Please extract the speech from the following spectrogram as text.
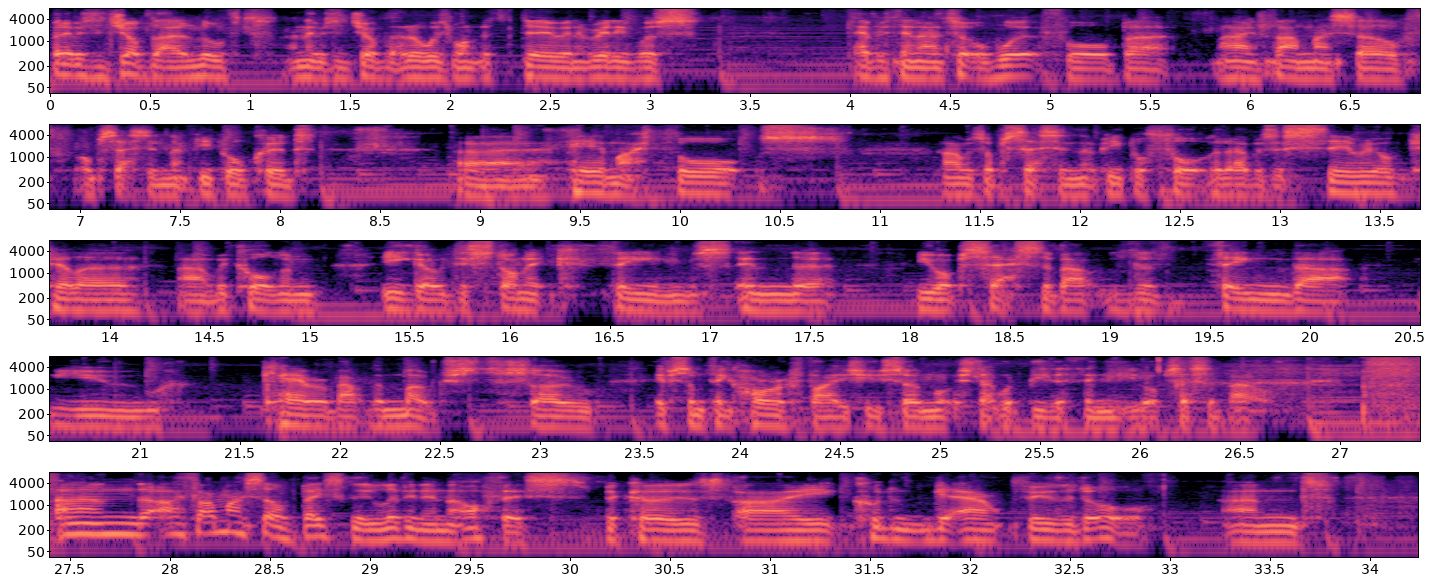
but it was a job that I loved, and it was a job that I always wanted to do, and it really was everything I sort of worked for, but I found myself obsessing that people could uh, hear my thoughts. I was obsessing that people thought that I was a serial killer. Uh, we call them ego dystonic themes, in that you obsess about the thing that you care about the most. So if something horrifies you so much, that would be the thing that you obsess about. And I found myself basically living in the office because I couldn't get out through the door and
